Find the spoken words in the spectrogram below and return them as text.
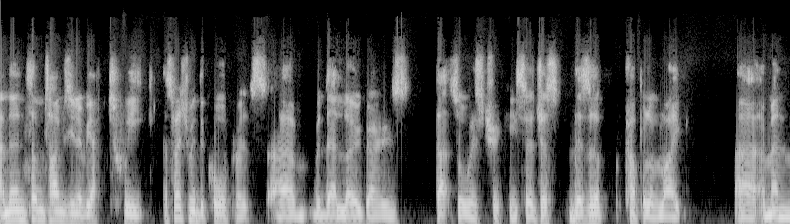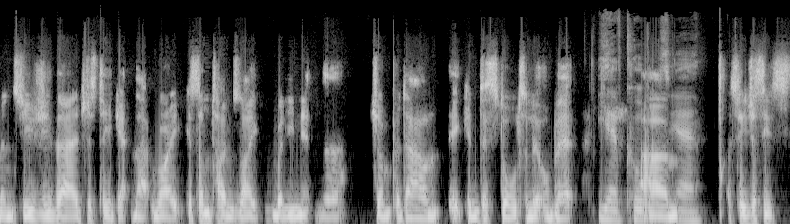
And then sometimes, you know, we have to tweak, especially with the corporates, um, with their logos. That's always tricky. So just there's a couple of like uh, amendments usually there just to get that right. Because sometimes, like when you knit the jumper down, it can distort a little bit. Yeah, of course. Um, yeah. So you just need to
